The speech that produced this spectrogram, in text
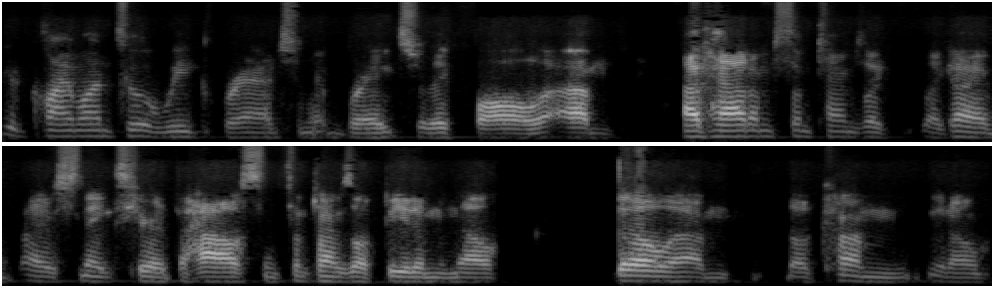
you climb onto a weak branch and it breaks or they fall. Um, I've had them sometimes, like like I have, I have snakes here at the house, and sometimes I'll feed them and they'll they'll um they'll come, you know,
